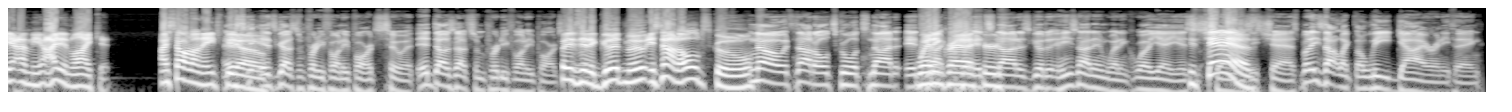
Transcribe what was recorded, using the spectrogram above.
Yeah, I mean, I didn't like it. I saw it on It's, HBO. it's got some pretty funny parts to it. It does have some pretty funny parts. but is it a good movie? It's not old school. No, it's not old school. It's not. It's Wedding not, cra- It's not as good. He's not in Wedding. Well, yeah, he is. He's It's Chaz. Chaz. He's Chaz, but he's not like the lead guy or anything.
